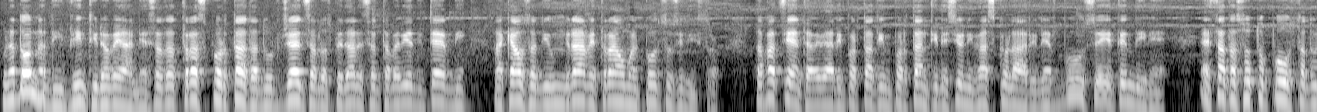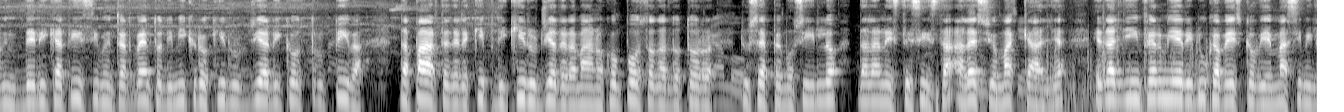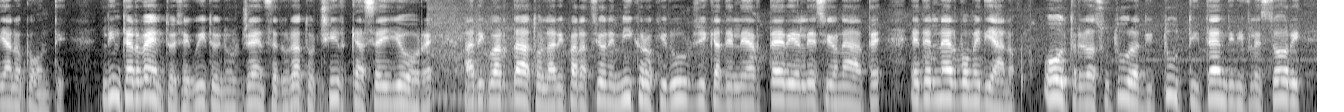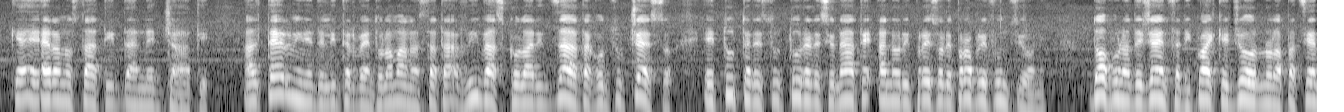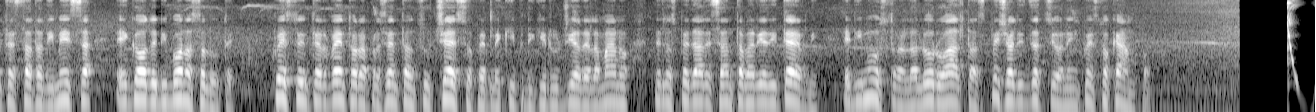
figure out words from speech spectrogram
Una donna di 29 anni è stata trasportata d'urgenza all'ospedale Santa Maria di Terni a causa di un grave trauma al polso sinistro. La paziente aveva riportato importanti lesioni vascolari, nervose e tendinee. È stata sottoposta ad un delicatissimo intervento di microchirurgia ricostruttiva da parte dell'equipe di chirurgia della mano composta dal dottor Giuseppe Mosillo, dall'anestesista Alessio Maccaglia e dagli infermieri Luca Vescovi e Massimiliano Conti. L'intervento eseguito in urgenza e durato circa sei ore ha riguardato la riparazione microchirurgica delle arterie lesionate e del nervo mediano, oltre la sutura di tutti i tendini flessori che erano stati danneggiati. Al termine dell'intervento la mano è stata rivascolarizzata con successo e tutte le strutture lesionate hanno ripreso le proprie funzioni. Dopo una degenza di qualche giorno la paziente è stata dimessa e gode di buona salute. Questo intervento rappresenta un successo per l'equipe di chirurgia della mano dell'ospedale Santa Maria di Terni e dimostra la loro alta specializzazione in questo campo.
